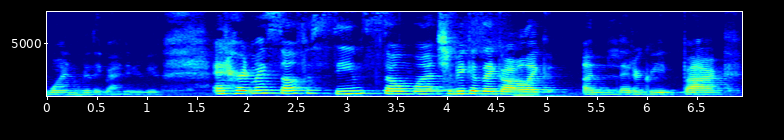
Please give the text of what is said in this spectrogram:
one really bad interview. It hurt my self esteem so much because I got like a letter grade back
